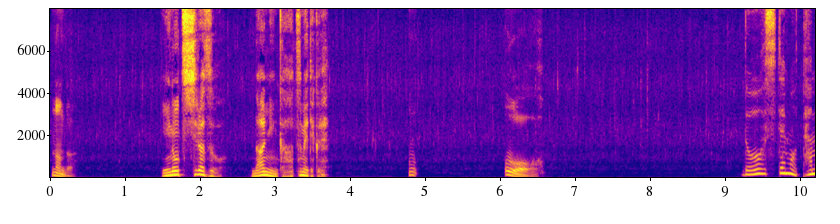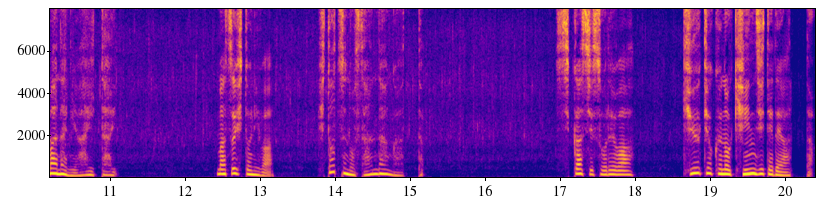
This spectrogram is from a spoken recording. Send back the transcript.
なんだ？命知らずを何人か集めてくれおおどうしても玉名に会いたい。松人には一つの算段があった。しかしそれは究極の禁じ手であった。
